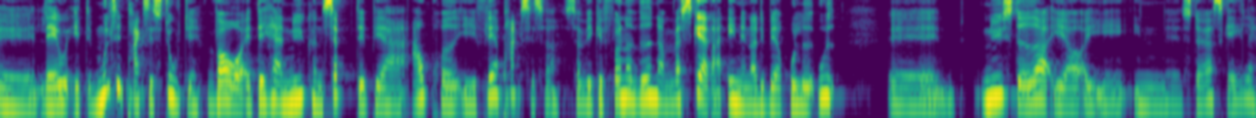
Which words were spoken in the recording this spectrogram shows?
øh, lave et multipraksisstudie, hvor øh, det her nye koncept det bliver afprøvet i flere praksiser, så vi kan få noget viden om, hvad sker der egentlig, når det bliver rullet ud øh, nye steder i, og i, en øh, større skala.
